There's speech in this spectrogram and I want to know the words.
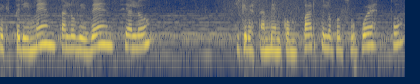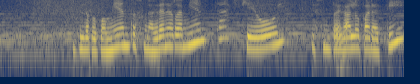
experimentalo, vivencialo. Si quieres también compártelo, por supuesto. Te lo recomiendo, es una gran herramienta que hoy es un regalo para ti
